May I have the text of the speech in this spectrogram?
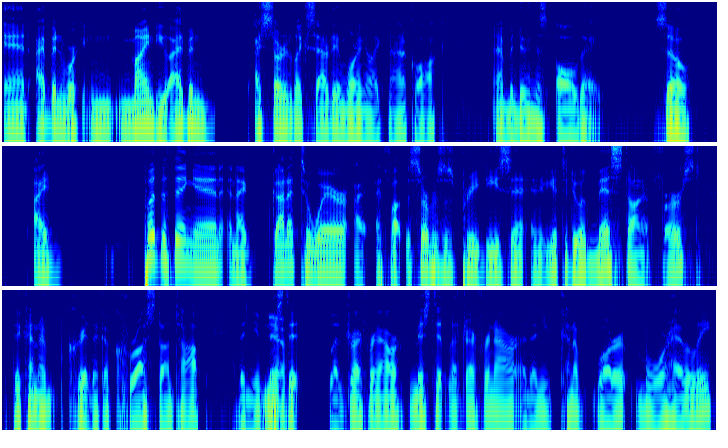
And I've been working, mind you, I'd been, I started like Saturday morning at like nine o'clock, and I've been doing this all day. So I put the thing in and I got it to where I, I thought the surface was pretty decent. And you have to do a mist on it first to kind of create like a crust on top. And then you mist Yeah. it, let it dry for an hour, mist it, let it dry for an hour, and then you kind of water it more heavily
